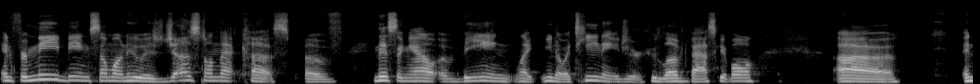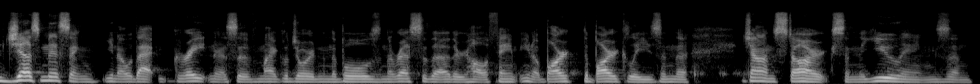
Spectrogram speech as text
and for me, being someone who is just on that cusp of missing out of being like you know a teenager who loved basketball, uh, and just missing, you know, that greatness of Michael Jordan and the Bulls and the rest of the other Hall of Fame, you know, Bark the Barkleys and the John Starks and the Ewings and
